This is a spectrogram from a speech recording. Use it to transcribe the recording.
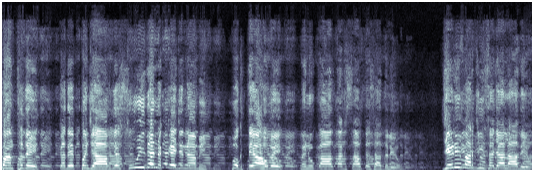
ਪੰਥ ਦੇ, ਕਦੇ ਪੰਜਾਬ ਦੇ, ਸੂਈ ਦੇ ਨੱਕੇ ਜਿੰਨਾ ਵੀ ਭੁਗਤਿਆ ਹੋਵੇ, ਮੈਨੂੰ ਕਾਲ ਤਖਤ ਸਾਹਿਬ ਤੇ ਸੱਦ ਲਿਓ। ਜਿਹੜੀ ਮਰਜ਼ੀ ਸਜ਼ਾ ਲਾ ਦਿਓ।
